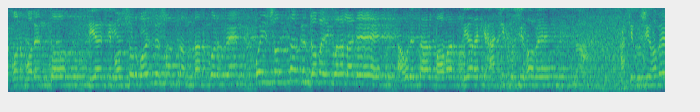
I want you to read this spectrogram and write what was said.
এখন বলেন তো, ছিয়াশি বছর বয়সে সন্তান দান করছেন, ওই সন্তানকে জবাই করা লাগে, তাহলে তার বাবার চেহারা কি হাসি খুশি হবে? হাসি খুশি হবে?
